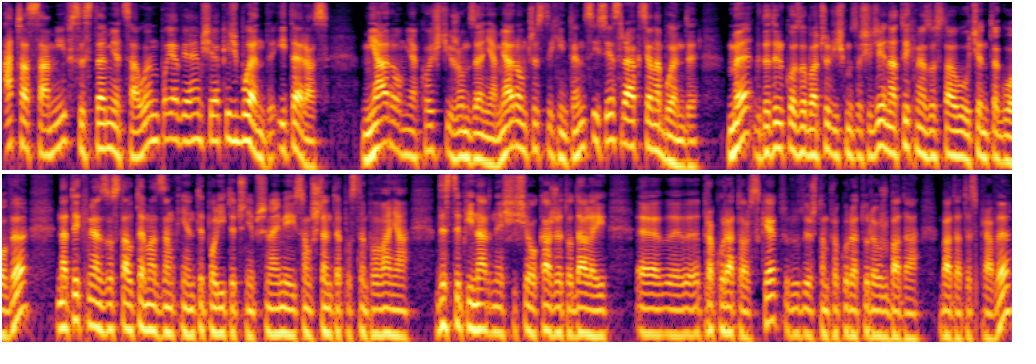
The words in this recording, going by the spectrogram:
a czasami czasami w systemie całym pojawiają się jakieś błędy. I teraz miarą jakości rządzenia, miarą czystych intencji jest reakcja na błędy. My, gdy tylko zobaczyliśmy, co się dzieje, natychmiast zostały ucięte głowy, natychmiast został temat zamknięty politycznie, przynajmniej są wszczęte postępowania dyscyplinarne, jeśli się okaże, to dalej e, e, prokuratorskie, które zresztą prokuratura już bada, bada te sprawy.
